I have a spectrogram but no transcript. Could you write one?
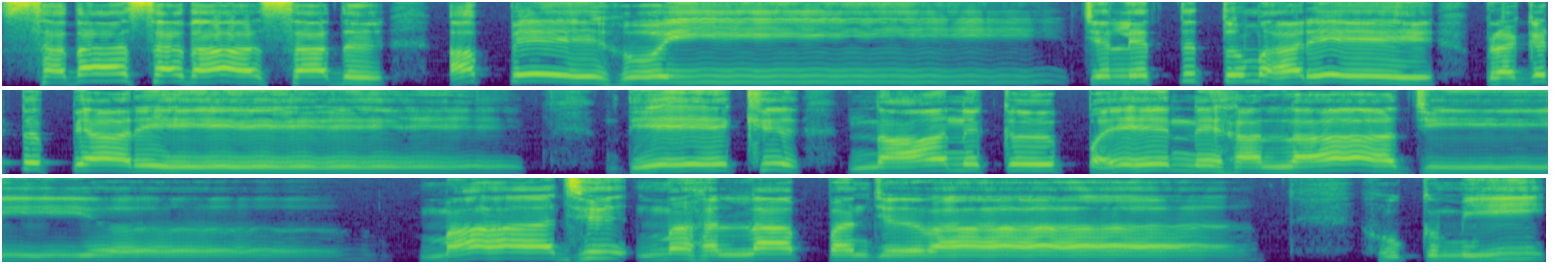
ਸਦਾ ਸਦਾ ਸਦ ਆਪੇ ਹੋਈ। ਚਲਿਤ ਤੁਮਾਰੇ ਪ੍ਰਗਟ ਪਿਆਰੇ। ਦੇਖ ਨਾਨਕ ਪਏ ਨਿਹਾਲਾ ਜੀਓ ਮਾਝ ਮਹੱਲਾ ਪੰਜਵਾ। ਹੁਕਮੀ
